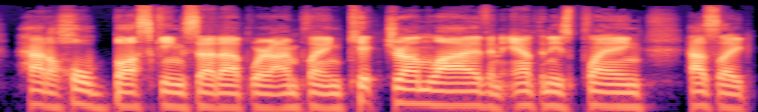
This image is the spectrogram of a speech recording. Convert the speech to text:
had a whole busking set up where I'm playing kick drum live and Anthony's playing, has like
